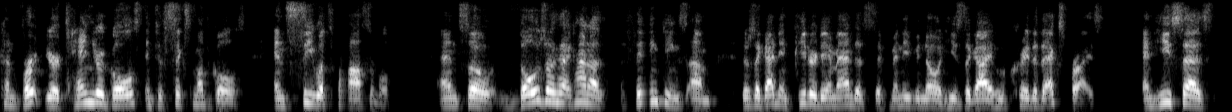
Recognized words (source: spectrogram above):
Convert your 10 year goals into six month goals and see what's possible. And so those are the kind of thinkings. Um, there's a guy named Peter Diamandis, if many of you know it, he's the guy who created the X Prize. And he says,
